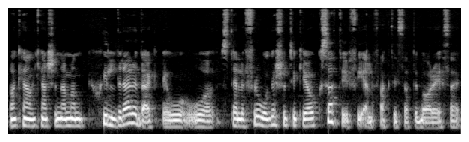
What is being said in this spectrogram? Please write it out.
man kan kanske när man skildrar det där och, och ställer frågor så tycker jag också att det är fel faktiskt att det bara är så här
